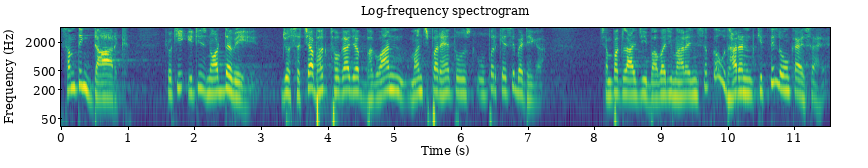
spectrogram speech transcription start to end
समथिंग डार्क क्योंकि it is not the way जो सच्चा भक्त होगा, जब भगवान मंच पर है तो उस ऊपर कैसे बैठेगा? चंपक लाल जी, बाबा जी महाराज, इन सबका उदाहरण कितने लोगों का ऐसा है?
